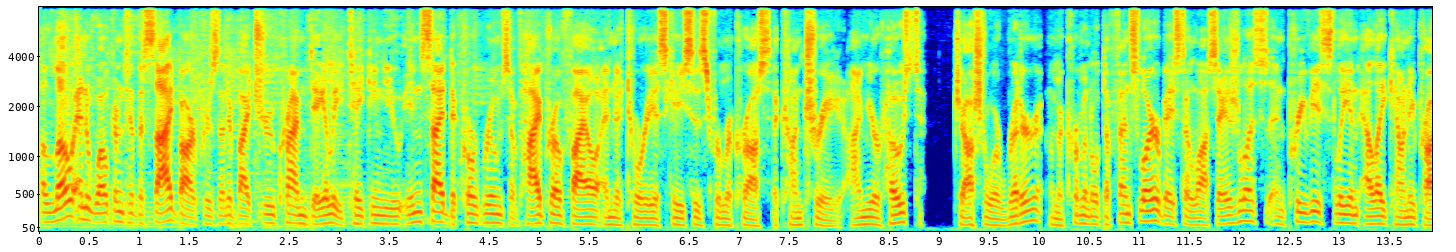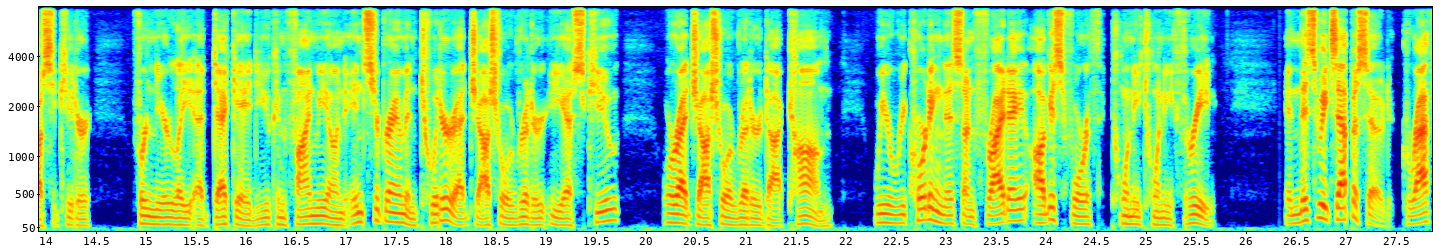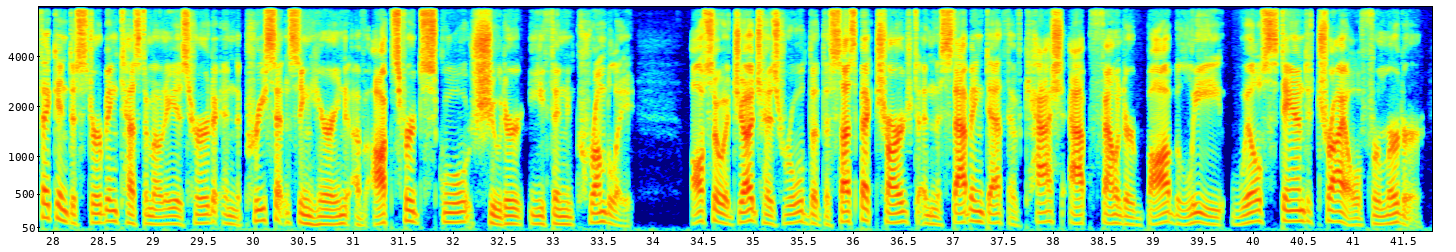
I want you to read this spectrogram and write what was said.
Hello and welcome to the Sidebar presented by True Crime Daily, taking you inside the courtrooms of high profile and notorious cases from across the country. I'm your host, Joshua Ritter. I'm a criminal defense lawyer based in Los Angeles and previously an LA County prosecutor for nearly a decade. You can find me on Instagram and Twitter at Joshua Ritter ESQ or at joshuaritter.com. We are recording this on Friday, August 4th, 2023. In this week's episode, graphic and disturbing testimony is heard in the pre sentencing hearing of Oxford school shooter Ethan Crumbley. Also, a judge has ruled that the suspect charged in the stabbing death of Cash App founder Bob Lee will stand trial for murder.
